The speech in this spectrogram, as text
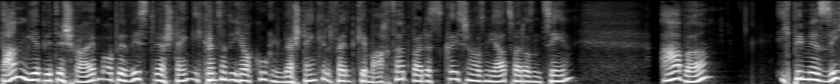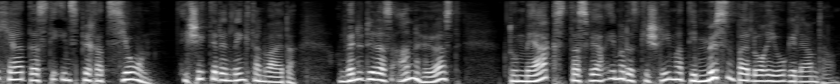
dann mir bitte schreiben, ob ihr wisst, wer Stenkel, ich könnte es natürlich auch googeln, wer Stenkelfeld gemacht hat, weil das ist schon aus dem Jahr 2010. Aber ich bin mir sicher, dass die Inspiration, ich schicke dir den Link dann weiter, und wenn du dir das anhörst, du merkst, dass wer auch immer das geschrieben hat, die müssen bei Loriot gelernt haben.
